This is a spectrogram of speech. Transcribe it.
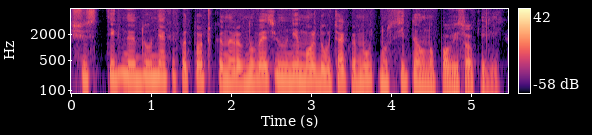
ще стигне до някаква точка на равновесие, но ние може да очакваме относително по-високи лихви.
